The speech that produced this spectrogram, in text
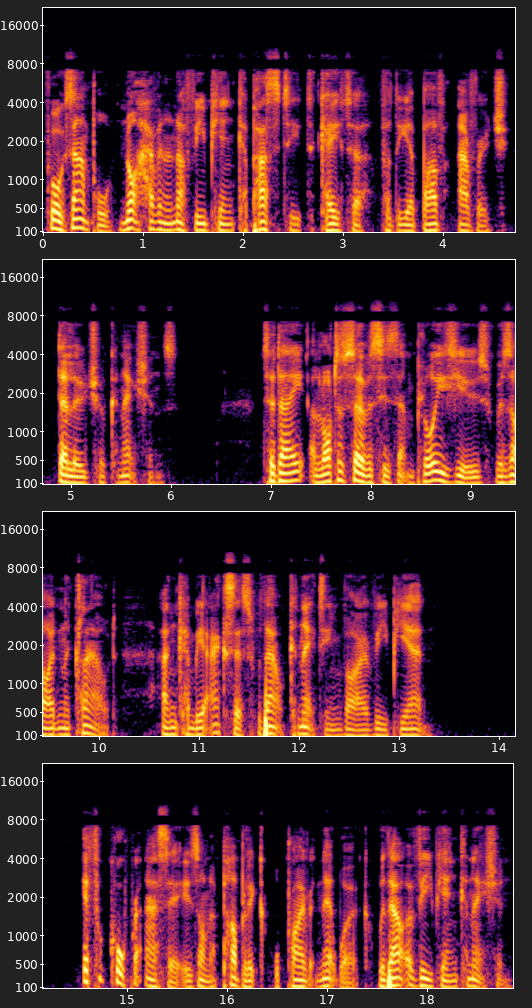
For example, not having enough VPN capacity to cater for the above average deluge of connections. Today, a lot of services that employees use reside in the cloud and can be accessed without connecting via VPN. If a corporate asset is on a public or private network without a VPN connection,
